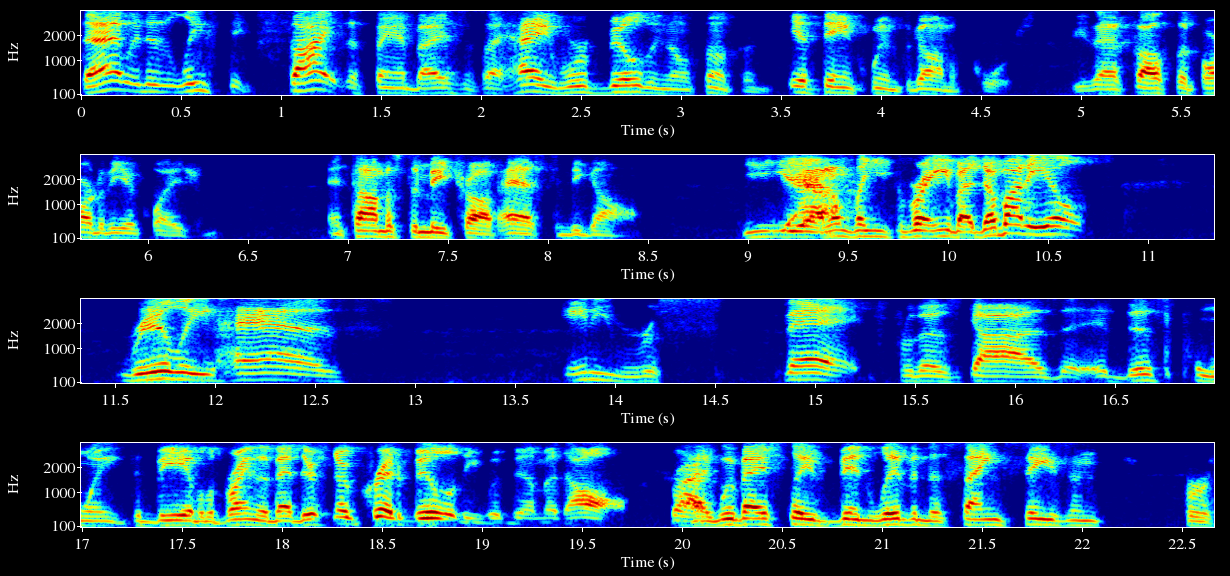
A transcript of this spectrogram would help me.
That would at least excite the fan base and say, hey, we're building on something. If Dan Quinn's gone, of course. That's also part of the equation. And Thomas Dimitroff has to be gone. Yeah, I don't think you can bring anybody. Nobody else really has any respect respect for those guys at this point to be able to bring them back. There's no credibility with them at all. Right. Like we basically have been living the same season for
